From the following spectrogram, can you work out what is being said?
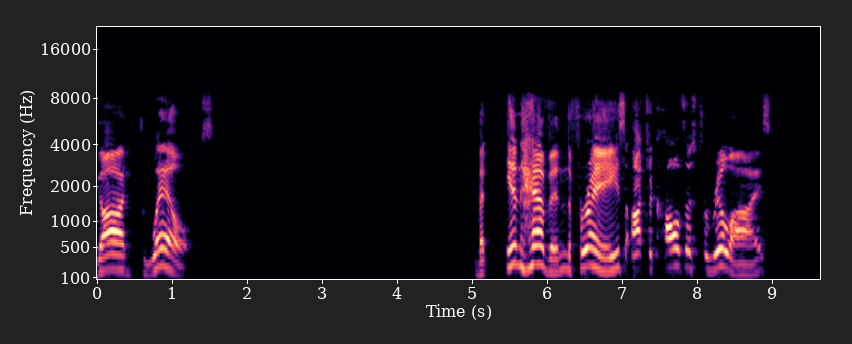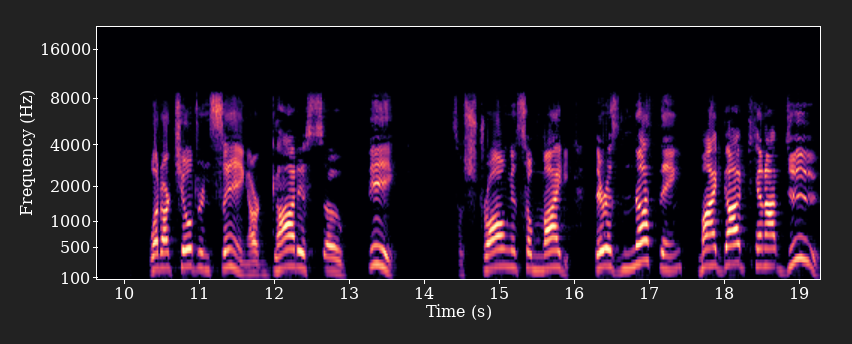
God dwells. But in heaven, the phrase ought to cause us to realize what our children sing. Our God is so big, so strong, and so mighty. There is nothing my God cannot do.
